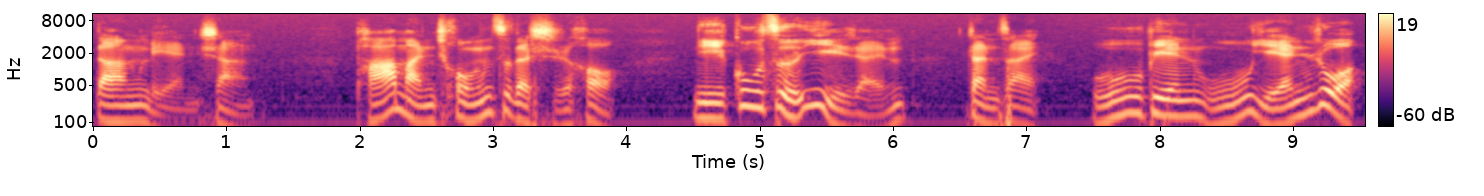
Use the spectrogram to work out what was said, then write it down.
当脸上爬满虫子的时候，你孤自一人站在无边无沿、若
